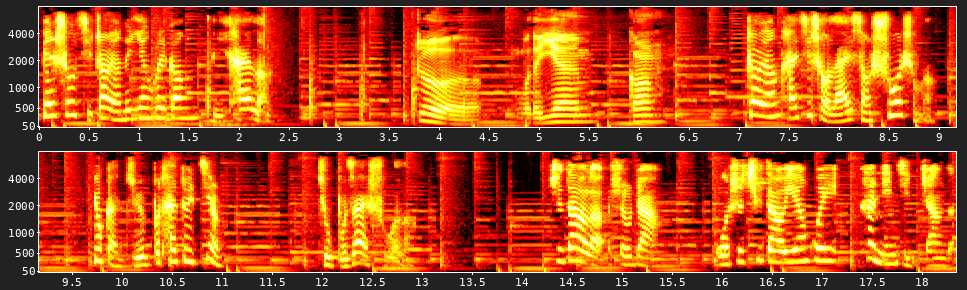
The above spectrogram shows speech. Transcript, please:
边收起赵阳的烟灰缸离开了。这我的烟缸。赵阳抬起手来想说什么，又感觉不太对劲儿，就不再说了。知道了，首长。我是去倒烟灰，看您紧张的。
